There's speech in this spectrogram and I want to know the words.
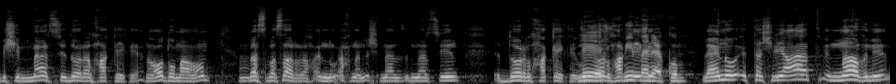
مش ممارسة دورها الحقيقي، أنا عضو معهم بس بصرح إنه إحنا مش مال- مارسين الدور الحقيقي، ليش؟ والدور مين منعكم؟ لأنه التشريعات الناظمة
